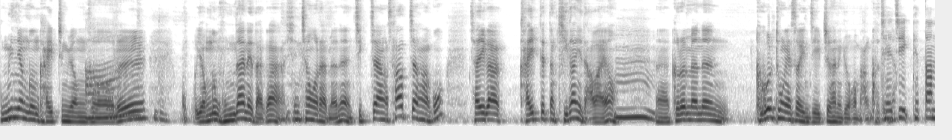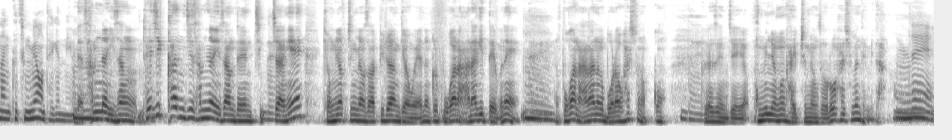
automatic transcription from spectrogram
국민연금 가입 증명서를 네. 연금공단에다가 신청을 하면은 직장 사업장하고 자기가 가입됐던 기간이 나와요. 음. 어, 그러면은 그걸 통해서 이제 입증하는 경우가 많거든요. 재직했다는 그 증명은 되겠네요. 네, 음. 3년 이상 퇴직한 지 3년 이상 된 직장에 경력 증명서가 필요한 경우에는 그걸 보관 안 하기 때문에 음. 보관 안 하는 걸 뭐라고 할 수는 없고 네. 그래서 이제 국민연금 가입 증명서로 하시면 됩니다. 음. 네.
